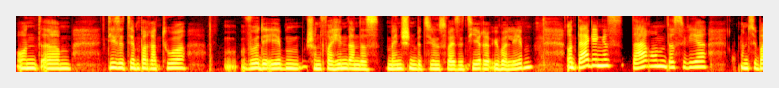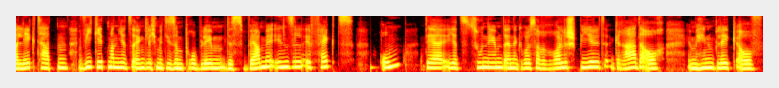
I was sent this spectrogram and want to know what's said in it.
Und ähm, diese Temperatur würde eben schon verhindern, dass Menschen bzw. Tiere überleben. Und da ging es darum, dass wir uns überlegt hatten, wie geht man jetzt eigentlich mit diesem Problem des Wärmeinseleffekts um, der jetzt zunehmend eine größere Rolle spielt, gerade auch im Hinblick auf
